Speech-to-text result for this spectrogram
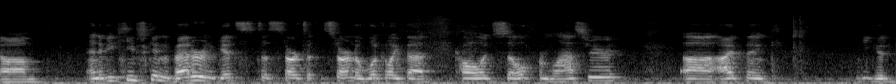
Um, and if he keeps getting better and gets to start to starting to look like that college self from last year, uh, I think he could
